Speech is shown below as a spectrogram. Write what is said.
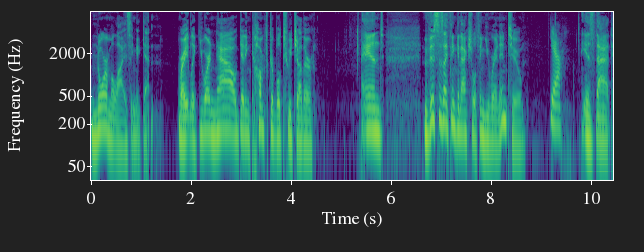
normalizing again, right? Like you are now getting comfortable to each other. And this is, I think, an actual thing you ran into Yeah. is that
